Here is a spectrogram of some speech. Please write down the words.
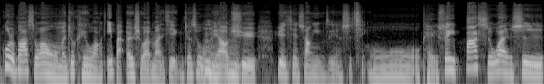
过了八十万，我们就可以往一百二十万迈进，就是我们要去院线上映这件事情。嗯嗯、哦，OK，所以八十万是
